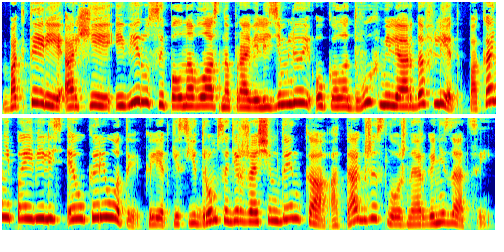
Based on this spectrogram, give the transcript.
Бактерии, археи и вирусы полновластно правили Землей около двух миллиардов лет, пока не появились эукариоты, клетки с ядром, содержащим ДНК, а также сложной организацией.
